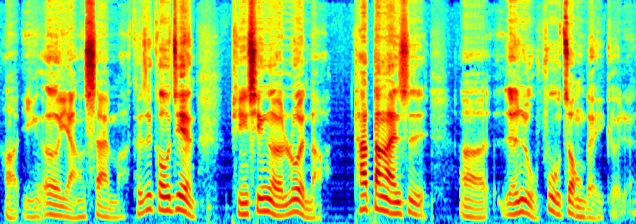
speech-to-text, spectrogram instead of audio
啊，隐恶扬善嘛。可是勾践平心而论啊，他当然是呃忍辱负重的一个人，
